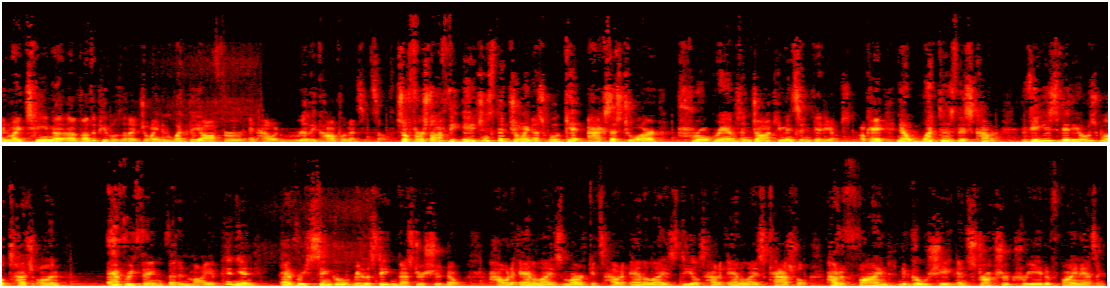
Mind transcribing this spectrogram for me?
and my team of other people that I join and what they offer and how it really complements itself. So first off, the agents that join us will get access to our programs and documents and videos. Okay, now what does this cover? These videos will touch on everything that, in my opinion, every single real estate investor should know how to analyze markets, how to analyze deals, how to analyze cash flow, how to find, negotiate, and structure creative financing,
